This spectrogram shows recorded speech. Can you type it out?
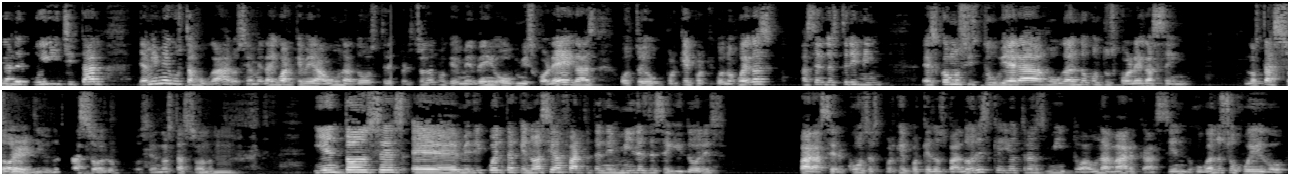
canal de Twitch y tal. Y a mí me gusta jugar, o sea, me da igual que vea una, dos, tres personas, porque me ven, o mis colegas, o estoy, ¿por qué? Porque cuando juegas haciendo streaming, es como si estuviera jugando con tus colegas en... No estás solo, Sí. tío, no estás solo, o sea, no estás solo. Y entonces eh, me di cuenta que no hacía falta tener miles de seguidores para hacer cosas. ¿Por qué? Porque los valores que yo transmito a una marca, haciendo, jugando su juego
